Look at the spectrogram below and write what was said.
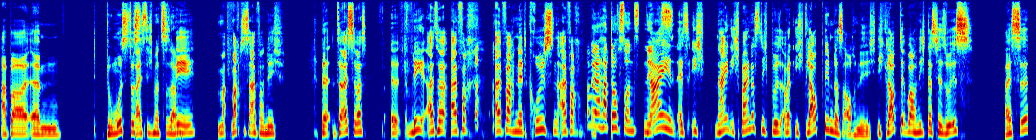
aber ähm, du musst das. Reiß dich mal zusammen. Nee, ma, mach das einfach nicht. Da, weißt du was? Äh, nee, also einfach, einfach nett grüßen, einfach. Aber er hat doch sonst nichts. Nein, es, ich, nein, ich meine das nicht böse, aber ich glaube dem das auch nicht. Ich glaube aber auch nicht, dass er so ist. Weißt du?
